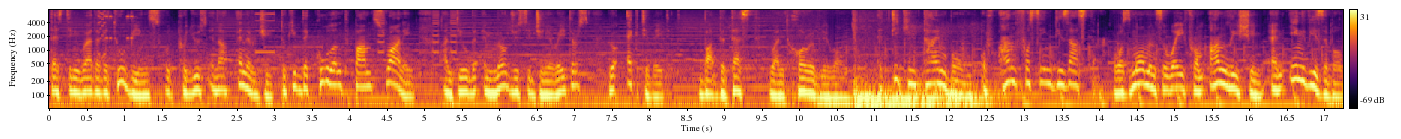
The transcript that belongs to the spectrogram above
testing whether the turbines could produce enough energy to keep the coolant pumps running until the emergency generators were activated. But the test went horribly wrong. A ticking time bomb of unforeseen disaster was moments away from unleashing an invisible,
